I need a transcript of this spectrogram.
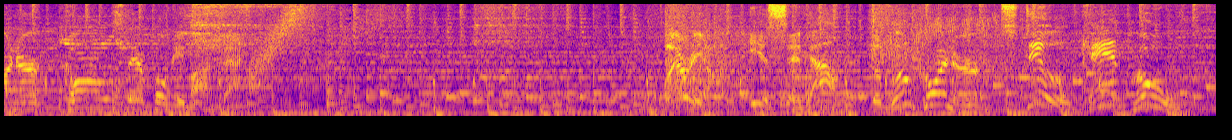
Corner calls their Pokemon back. Lariat is sent out. The blue corner still can't move.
